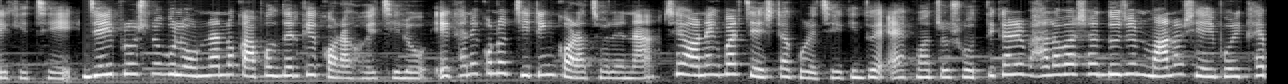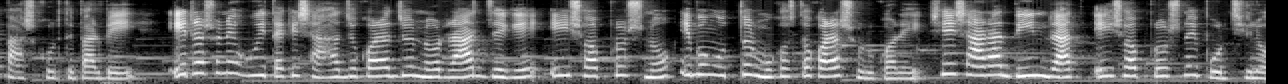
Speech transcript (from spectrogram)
লিখেছে, যেই প্রশ্নগুলো অন্যান্য কাপলদেরকে করা হয়েছিল। এখানে কোনো চিটিং করা চলে না। সে অনেকবার চেষ্টা করেছে, কিন্তু একমাত্র সত্যিকারের ভালোবাসার দুজন মানুষ এই পরীক্ষায় পাশ করতে পারবে। এটা শুনে হুই তাকে সাহায্য করার জন্য রাত জেগে এই সব প্রশ্ন এবং উত্তর মুখস্থ করা শুরু করে। সে সারা দিন রাত এই সব প্রশ্নই পড়ছিল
